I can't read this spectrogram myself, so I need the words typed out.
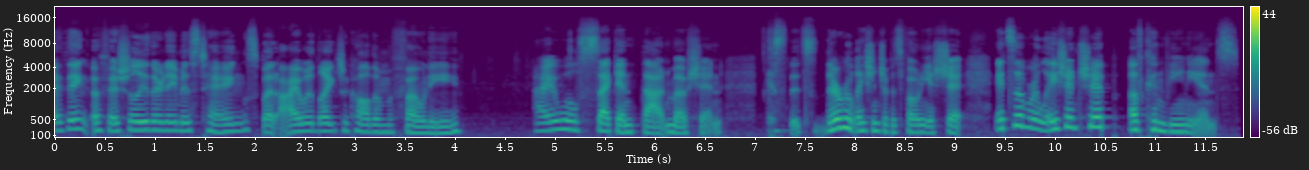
I think officially their name is Tangs, but I would like to call them Phony. I will second that motion because it's their relationship is phony as shit. It's a relationship of convenience,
